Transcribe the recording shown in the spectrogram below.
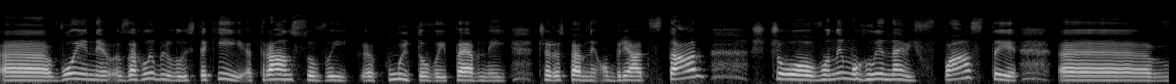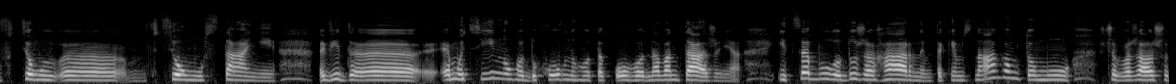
е, воїни заглиблювалися в такий трансовий, е, культовий певний через певний обряд стан, що вони могли навіть впасти е, в, цьому, в цьому стані від емоційного, духовного такого навантаження. І це було дуже гарним таким знаком, тому що вважали, що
